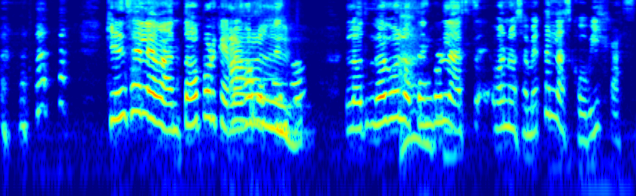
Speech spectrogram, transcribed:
¿Quién se levantó? Porque luego lo tengo, luego lo tengo en las, bueno, se meten las cobijas.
